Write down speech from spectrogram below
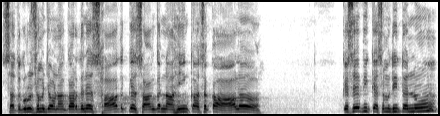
ਸਤਿਗੁਰੂ ਸਮਝਾਉਣਾ ਕਰਦੇ ਨੇ, ਸਾਧ ਕੇ ਸੰਗ ਨਾਹੀ ਕਸ ਘਾਲ। ਕਿਸੇ ਵੀ ਕਿਸਮ ਦੀ ਤੈਨੂੰ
